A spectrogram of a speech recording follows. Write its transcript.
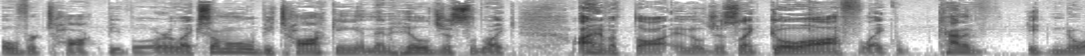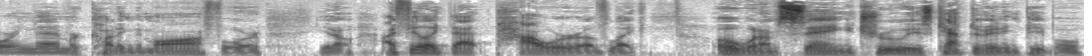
overtalk people or like someone will be talking and then he'll just like I have a thought and he'll just like go off like kind of ignoring them or cutting them off or you know I feel like that power of like oh what I'm saying truly is captivating people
